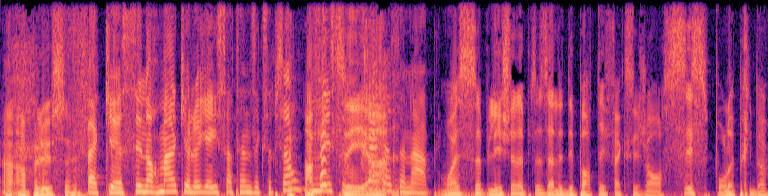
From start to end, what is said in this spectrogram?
là. En, en plus. hein. Fait que c'est normal que là, il y ait certaines exceptions, En mais fait, c'est c'est. très en- raisonnable. Ouais, c'est ça. Puis les chats, d'habitude, ça l'a déporté. Fait que c'est genre 6 pour le prix d'un.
